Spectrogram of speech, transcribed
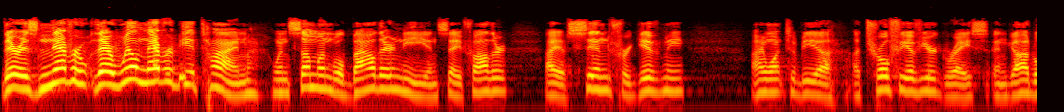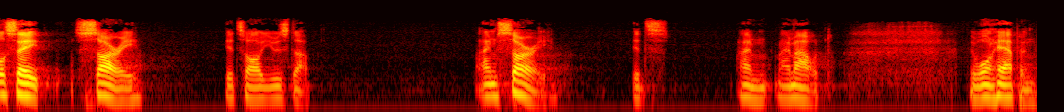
There is never, there will never be a time when someone will bow their knee and say, Father, I have sinned, forgive me. I want to be a, a trophy of your grace. And God will say, Sorry, it's all used up. I'm sorry. It's, I'm, I'm out. It won't happen.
